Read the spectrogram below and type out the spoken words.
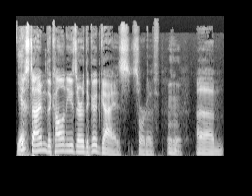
Yeah. this time the colonies are the good guys, sort of. hmm Um,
